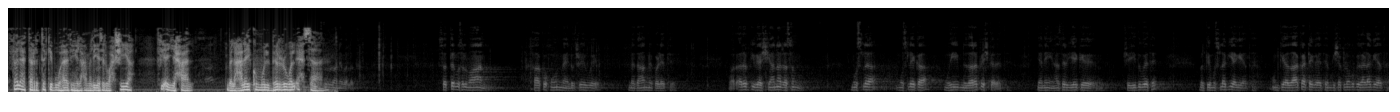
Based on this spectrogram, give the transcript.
فلا ترتكبوا هذه العملية الوحشية في أي حال. بل عليكم البر والإحسان. مسلح کا محیب نظارہ پیش کر رہے تھے۔ یعنی نہ صرف یہ کہ شہید ہوئے تھے بلکہ مسلح کیا گیا تھا۔ ان کے اعضاء کاٹے گئے تھے ان کی شکلوں کو بگاڑا گیا تھا۔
